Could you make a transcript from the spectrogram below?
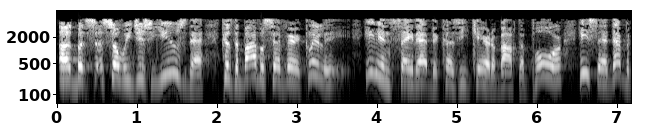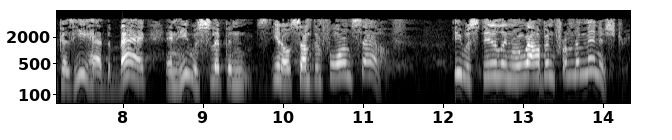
Uh, but so, so we just use that because the Bible said very clearly he didn't say that because he cared about the poor. He said that because he had the bag and he was slipping, you know, something for himself. He was stealing and robbing from the ministry.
